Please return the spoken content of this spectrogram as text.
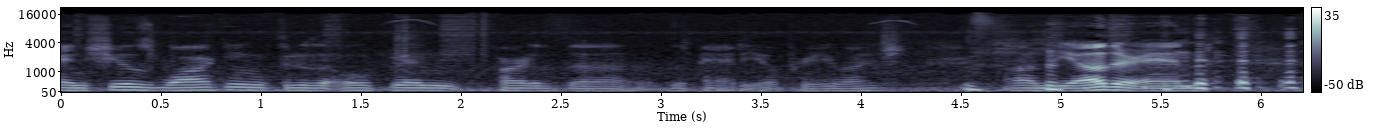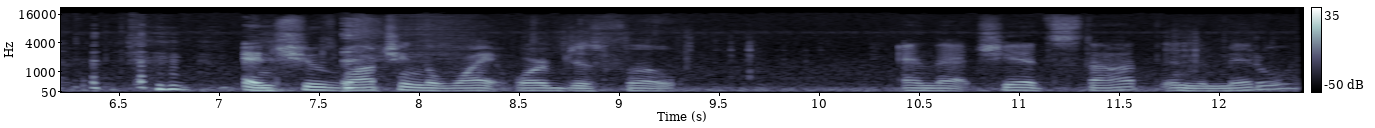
and she was walking through the open part of the, the patio pretty much on the other end. and she was watching the white orb just float. And that she had stopped in the middle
